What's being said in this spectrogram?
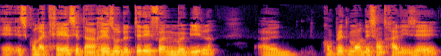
et, et ce qu'on a créé, c'est un réseau de téléphones mobiles euh, complètement décentralisé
